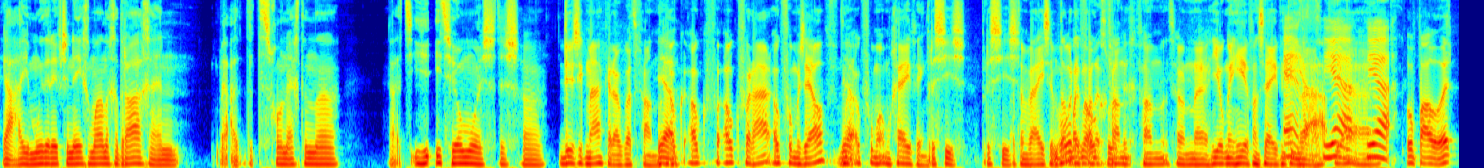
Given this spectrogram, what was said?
ja, je moeder heeft je negen maanden gedragen. En ja, dat is gewoon echt een, eh, ja, het is iets heel moois. Dus eh, Dus ik maak er ook wat van. Ja. Ook, ook, voor, ook voor haar, ook voor mezelf, maar Ja. ook voor mijn omgeving. precies, precies. Wat een wijze Dat woorden van, van, van zo'n eh, jonge heer van 17 Echt, jaar. ja, ja. Ophouden.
